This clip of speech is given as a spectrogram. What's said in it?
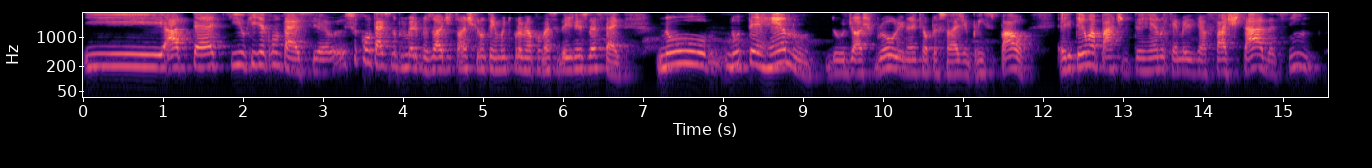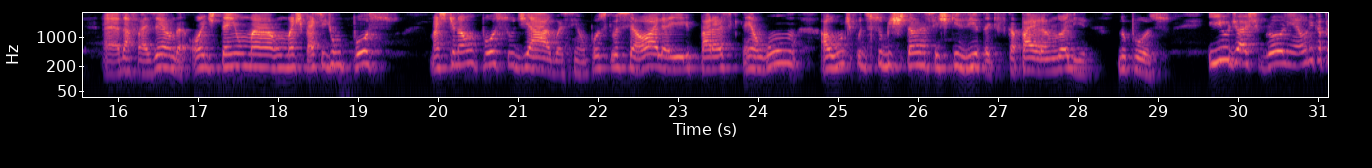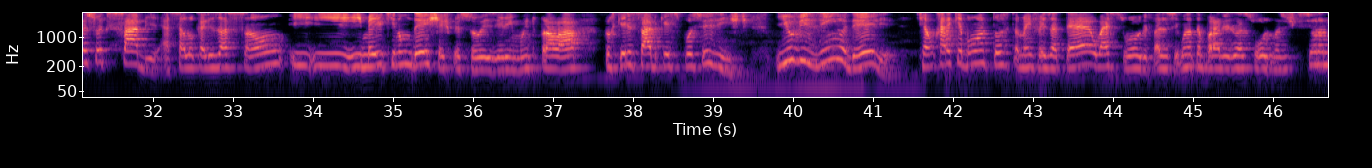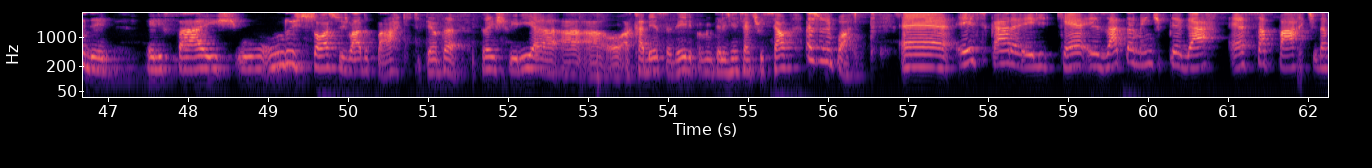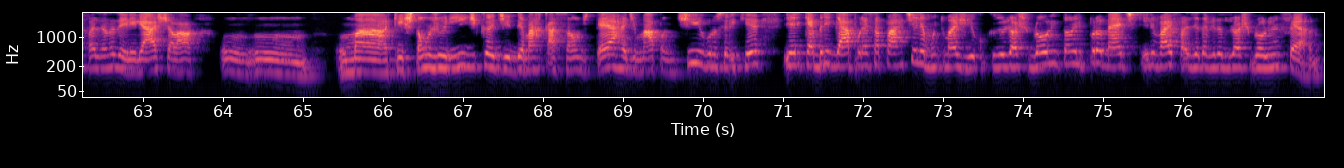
e até que o que, que acontece? Isso acontece no primeiro episódio, então acho que não tem muito problema, começa desde o início da série. No, no terreno do Josh Brolin, né, que é o personagem principal, ele tem uma parte do terreno que é meio que afastada, assim, é, da fazenda, onde tem uma, uma espécie de um poço, mas que não é um poço de água, assim, é um poço que você olha e ele parece que tem algum, algum tipo de substância esquisita que fica pairando ali no poço. E o Josh Brolin é a única pessoa que sabe essa localização e, e, e meio que não deixa as pessoas irem muito para lá, porque ele sabe que esse poço existe. E o vizinho dele, que é um cara que é bom ator também, fez até Westworld, ele faz a segunda temporada de Westworld, mas eu esqueci o nome dele. Ele faz um dos sócios lá do parque que tenta transferir a, a, a cabeça dele para uma inteligência artificial, mas isso não importa. É, esse cara ele quer exatamente pegar essa parte da fazenda dele. Ele acha lá um, um, uma questão jurídica de demarcação de terra, de mapa antigo, não sei o quê, e ele quer brigar por essa parte. Ele é muito mais rico que o Josh Brolin, então ele promete que ele vai fazer da vida do Josh Brolin um inferno.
